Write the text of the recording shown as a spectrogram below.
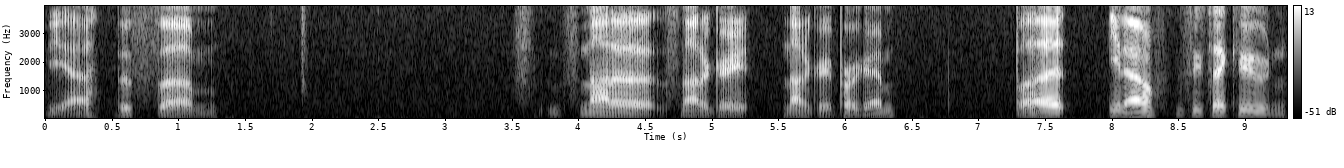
yeah, this um, it's, it's not a it's not a great not a great program. But you know, Zoo Tycoon.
